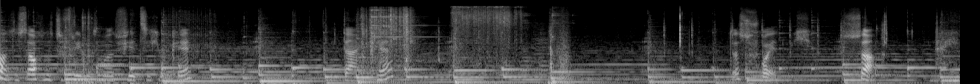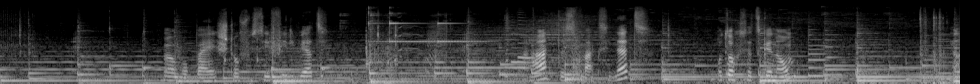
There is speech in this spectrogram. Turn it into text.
Oh, das ist auch noch zufrieden mit 140, okay. Danke. Das freut mich. So. Nein. Ja, wobei, Stoff ist eh viel wert. Aha, das mag sie nicht. Oh doch, sie hat genommen. Na.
